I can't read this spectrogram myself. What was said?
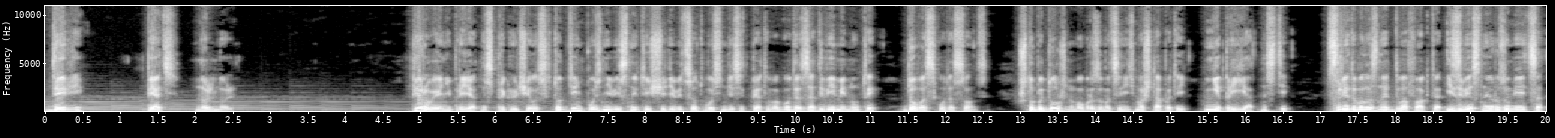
Дерри, 5.00 Первая неприятность приключилась в тот день поздней весны 1985 года за две минуты до восхода солнца. Чтобы должным образом оценить масштаб этой неприятности, следовало знать два факта, известные, разумеется,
